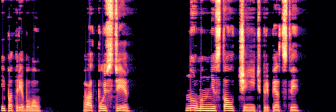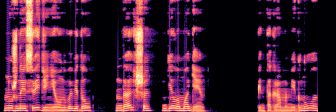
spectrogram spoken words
и потребовал. «Отпусти!» Норман не стал чинить препятствий. Нужные сведения он выведал. Дальше дело магии. Пентаграмма мигнула,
